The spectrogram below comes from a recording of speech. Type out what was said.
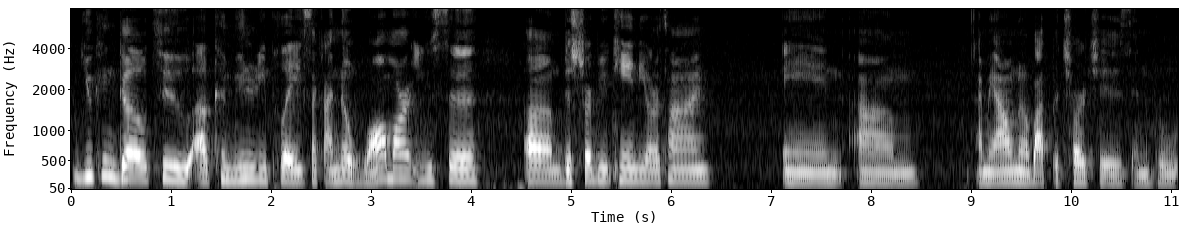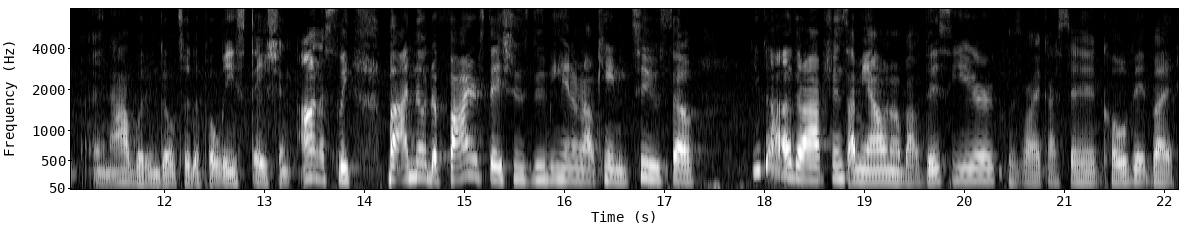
you can go to a community place. Like I know Walmart used to um, distribute candy all the time, and um, I mean, I don't know about the churches and and I wouldn't go to the police station honestly, but I know the fire stations do be handing out candy too. So you got other options. I mean, I don't know about this year because, like I said, COVID, but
